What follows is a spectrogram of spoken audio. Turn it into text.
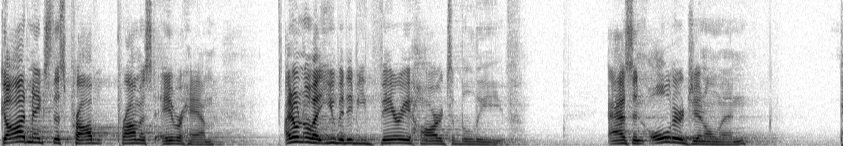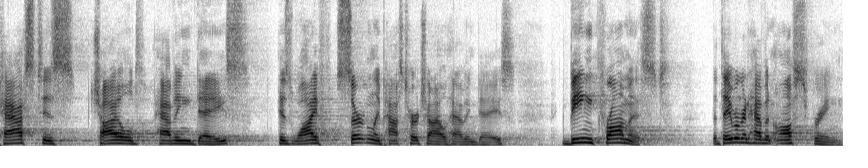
God makes this promise to Abraham, I don't know about you, but it'd be very hard to believe. As an older gentleman, past his child having days, his wife certainly past her child having days, being promised that they were going to have an offspring.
